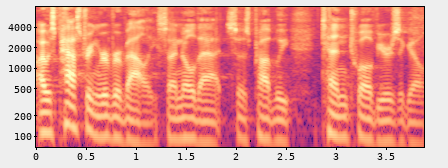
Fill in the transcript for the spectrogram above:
I was pastoring River Valley, so I know that. So it was probably 10, 12 years ago.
